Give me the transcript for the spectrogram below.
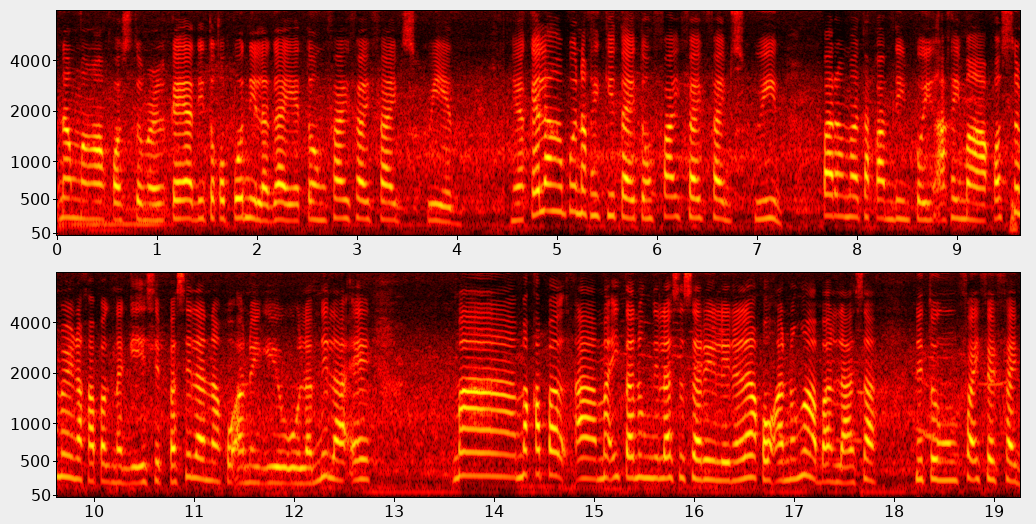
ng mga customer. Kaya dito ko po nilagay itong 555 squid. Kaya kailangan po nakikita itong 555 squid para matakam din po yung aking mga customer na kapag nag-iisip pa sila na kung ano yung iuulam nila, eh, ma, makapa, ah, maitanong nila sa sarili nila kung ano nga ba ang lasa nitong 555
